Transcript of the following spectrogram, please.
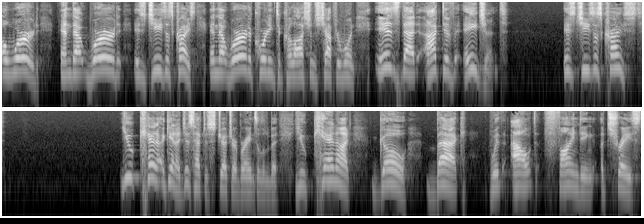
a word, and that word is Jesus Christ. And that word, according to Colossians chapter 1, is that active agent, is Jesus Christ. You can't. again, I just have to stretch our brains a little bit. You cannot go back without finding a trace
